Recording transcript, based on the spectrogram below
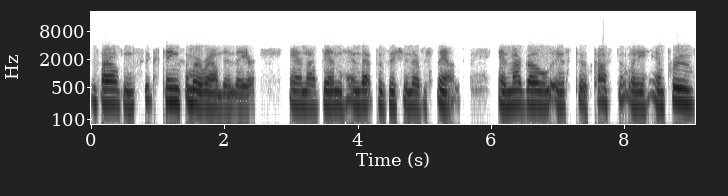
2016, somewhere around in there. And I've been in that position ever since. And my goal is to constantly improve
